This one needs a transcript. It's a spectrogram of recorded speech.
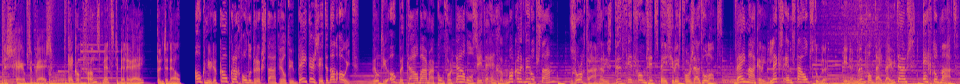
de scherpste prijs. Kijk op fransmetdebedderij.nl Ook nu de koopkracht onder druk staat, wilt u beter zitten dan ooit. Wilt u ook betaalbaar maar comfortabel zitten en gemakkelijk weer opstaan? Zorgdrager is de Fitform zitspecialist voor Zuid-Holland. Wij maken relax en sta-opstoelen. In een mum van tijd bij u thuis, echt op maat.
